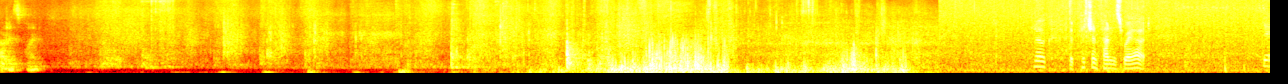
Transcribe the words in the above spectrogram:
Oh, that's fine. pigeon found its way out. Yay.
